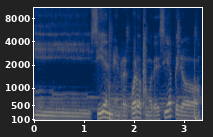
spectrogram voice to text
y sí, en, recuerdos, como te decía, pero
